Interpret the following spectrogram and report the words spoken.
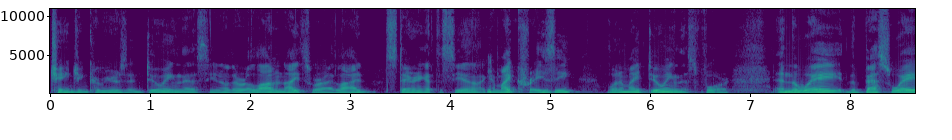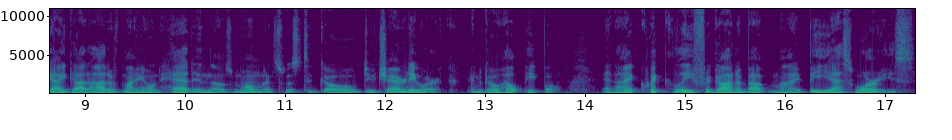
changing careers and doing this, you know, there were a lot of nights where I lied staring at the ceiling like, Am I crazy? What am I doing this for? And the way the best way I got out of my own head in those moments was to go do charity work and go help people. And I quickly forgot about my BS worries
